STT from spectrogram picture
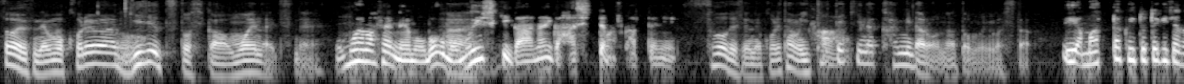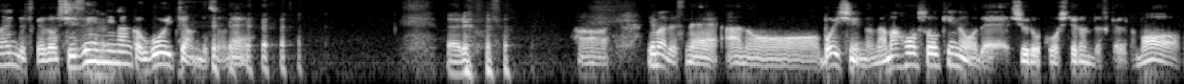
そうですね もうこれは技術としか思えないですね思えませんね。もう僕も無意識が何か走ってます、勝手に。そうですよねこれ多分意図的な噛みだろうなと思いました、いや、全く意図的じゃないんですけど、自然になんか動いちゃうんですよね。なるほどはい。今ですね、あのー、ボイシーの生放送機能で収録をしてるんですけれども、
